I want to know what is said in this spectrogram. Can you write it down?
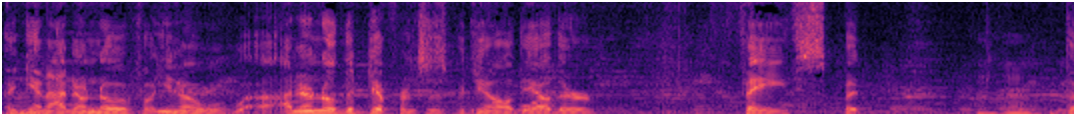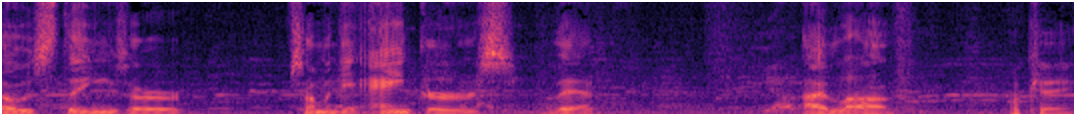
Again, I don't know if you know. I don't know the differences between all the other faiths, but those things are some of the anchors that I love. Okay.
